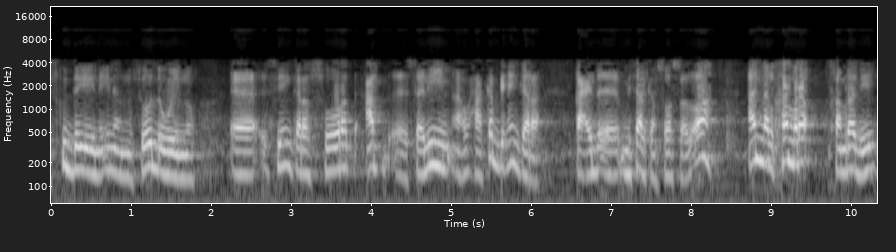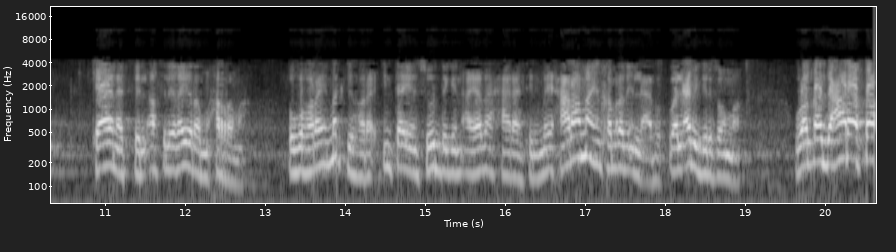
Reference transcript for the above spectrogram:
isku dayeyna inaanu soo dhoweyno siin kara suurad cad saliim ah waxaa ka bixin kara miثaalkan soo socda o ah أن الخمر kمradii كانت في الأصل غayra محaرمة ugu horeyn markii hore intaayan soo degin ayadaha xaaraantinimey xaaraam ahayn khamrada in la cabo waa la cabi jiray sooma وqad caraفa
